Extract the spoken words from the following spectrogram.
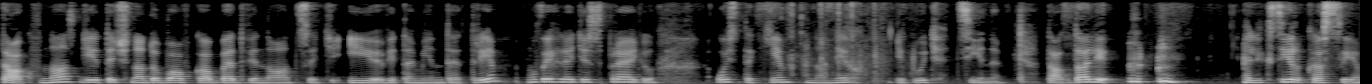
Так, в нас дієтична добавка B12 і вітамін D3 у вигляді спрею. Ось такі на них ідуть ціни. Так, далі еліксір краси.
